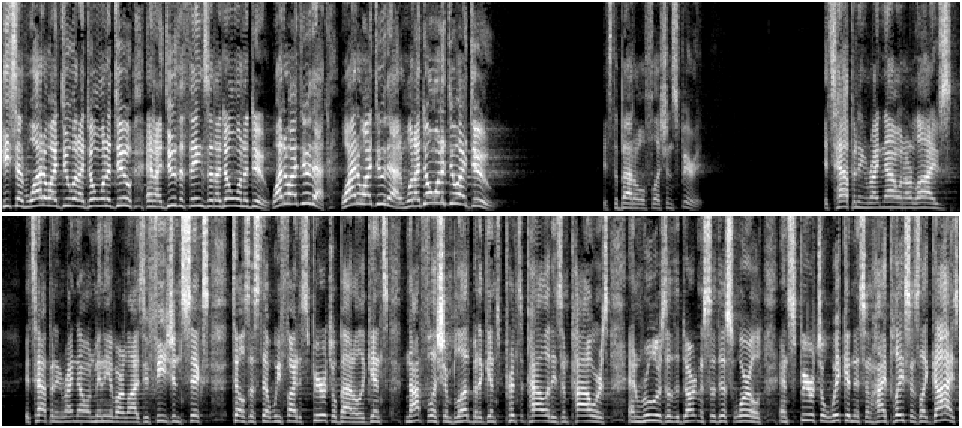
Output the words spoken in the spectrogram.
He said, Why do I do what I don't want to do? And I do the things that I don't want to do. Why do I do that? Why do I do that? And what I don't want to do, I do. It's the battle of flesh and spirit. It's happening right now in our lives. It's happening right now in many of our lives. Ephesians 6 tells us that we fight a spiritual battle against not flesh and blood, but against principalities and powers and rulers of the darkness of this world and spiritual wickedness in high places. Like, guys,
